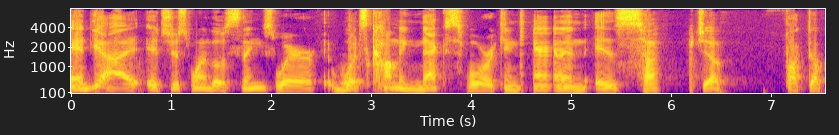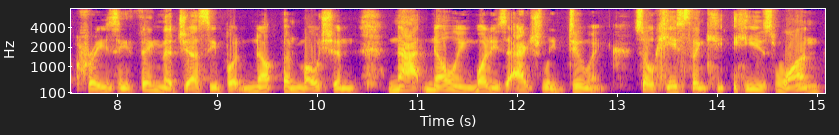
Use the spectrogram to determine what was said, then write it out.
and yeah, it's just one of those things where what's coming next for Quincannon is such a fucked up, crazy thing that Jesse put no, in motion, not knowing what he's actually doing. So he's think he, he's won,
